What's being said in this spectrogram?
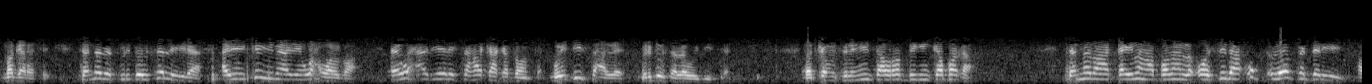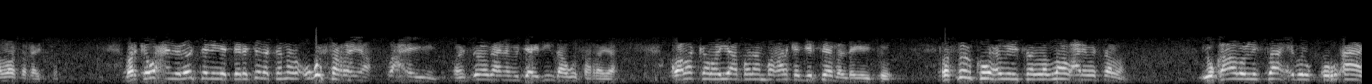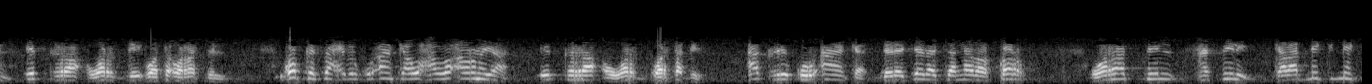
Ma garatay. Jannada firdowse la yidhaah ayay ka yimaadeen wax walba. Ee waxaad yeelaysaa halkaa ka doonta. Weydiista alle firdows alla weydiista. Dadka muslimiinta rabbigiin ka baqa. Jannadaa qaymaha badan le oo sidaa loo qadariyey ha loo shaqaysto. Marka waxaa naloo sheegaya darajada jannada ugu sarreeya waxa ay yihiin. Waan soo ogaana mujaahidiinta ugu sarreeya qolo kaloo yaa badan ba halka jirtee bal dhegayso. Rasuulku wuxuu yihi sala allahu alayh wasalam yuqaalu lisaaxibi lqur'aan iqra warqi waratil qofka saaxibulqur'aanka waxaa loo oranayaa iqra war wartaqi. Akri qur'aanka darajada jannada kor waratil xasili kala dhig dhig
